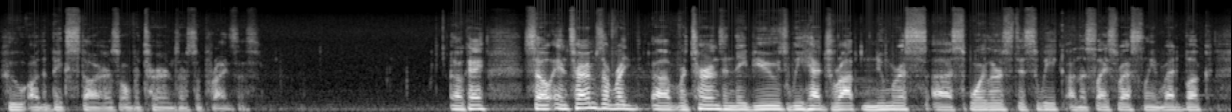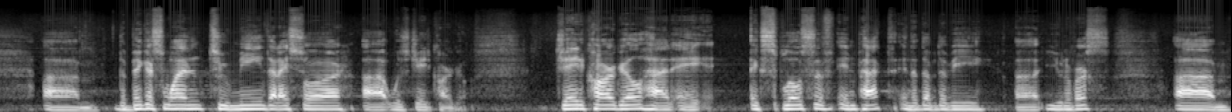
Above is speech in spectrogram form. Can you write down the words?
who are the big stars or returns or surprises. Okay, so in terms of re- uh, returns and debuts, we had dropped numerous uh, spoilers this week on the Slice Wrestling Red Book. Um, the biggest one to me that I saw uh, was Jade Cargill. Jade Cargill had a explosive impact in the WWE uh, universe. Um,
